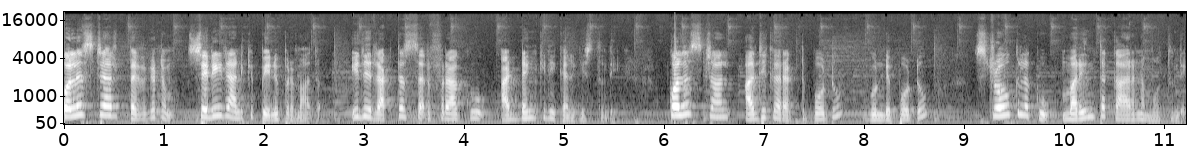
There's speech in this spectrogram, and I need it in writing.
కొలెస్ట్రాల్ పెరగటం శరీరానికి పెను ప్రమాదం. ఇది రక్త సరఫరాకు అడ్డంకిని కలిగిస్తుంది. కొలెస్ట్రాల్ అధిక రక్తపోటు గుండెపోటు స్ట్రోక్లకు మరింత కారణమవుతుంది.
